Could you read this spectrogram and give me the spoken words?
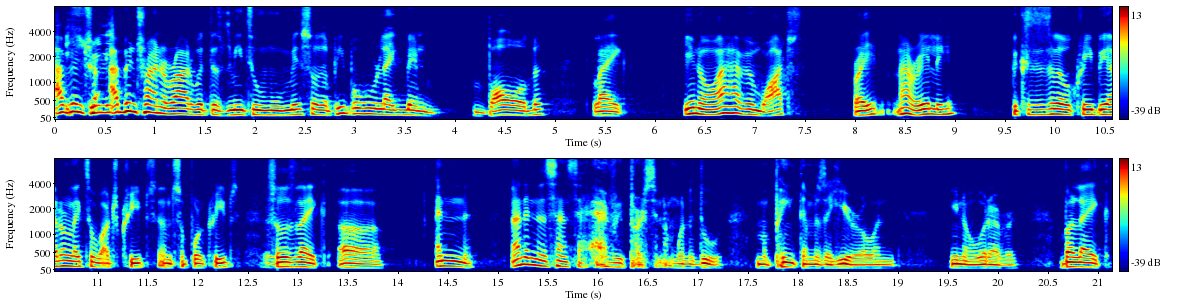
I've been try- really- I've been trying to ride with this Me Too movement. So the people who like been bald, like, you know, I haven't watched. Right? Not really, because it's a little creepy. I don't like to watch creeps and support creeps. So it's like, uh, and not in the sense that every person I'm gonna do, I'm gonna paint them as a hero and, you know, whatever. But like,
